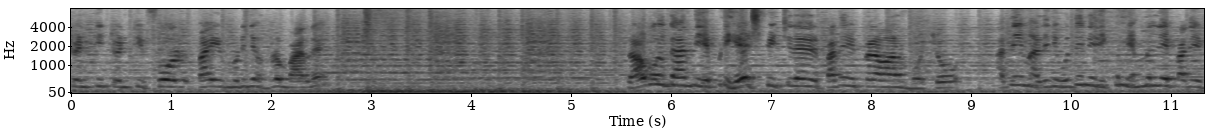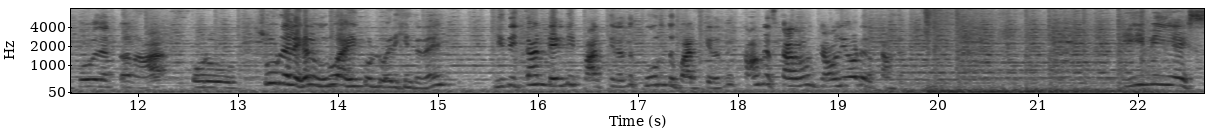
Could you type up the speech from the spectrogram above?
twenty twenty four five முடிஞ்ச அப்புறம் பாருங்க. ராகுல் காந்தி எப்படி ஹேட் ஸ்பீச்சில் பதவி பிரமாணம் போச்சோ அதே மாதிரி உதயநிதிக்கும் எம்எல்ஏ பதவி போவதற்கான ஒரு சூழ்நிலைகள் உருவாகி கொண்டு வருகின்றன. இதைத்தான் டெல்லி பார்க்கிறது கூர்ந்து பார்க்கிறது. காங்கிரஸ்காரர்களும் கவலையோடு இருக்காங்க. இபிஎஸ்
